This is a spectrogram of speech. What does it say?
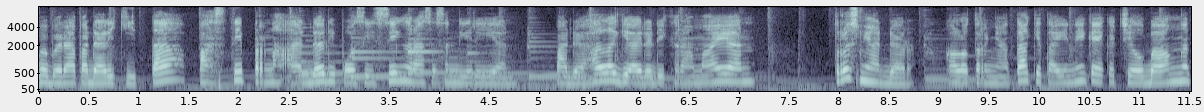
Beberapa dari kita pasti pernah ada di posisi ngerasa sendirian, padahal lagi ada di keramaian. Terus nyadar kalau ternyata kita ini kayak kecil banget.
